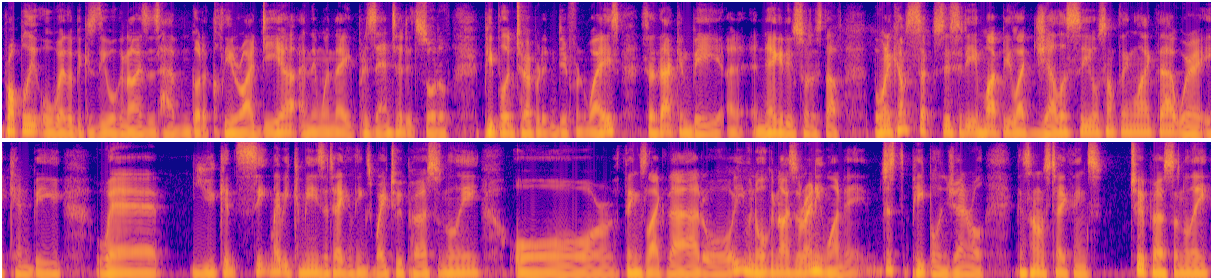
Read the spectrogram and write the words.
properly or whether because the organizers haven't got a clear idea and then when they present it it's sort of people interpret it in different ways. So that can be a, a negative sort of stuff. But when it comes to toxicity it might be like jealousy or something like that where it can be where you could see maybe comedians are taking things way too personally or things like that or even organizers or anyone eh, just people in general can sometimes take things too personally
